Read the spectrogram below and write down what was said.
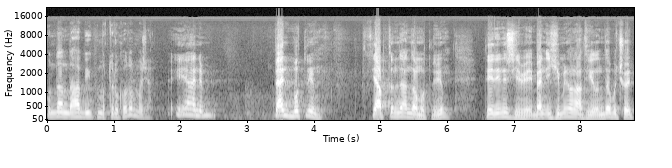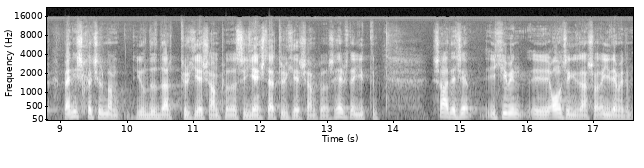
bundan daha büyük bir mutluluk olur mu hocam? Yani ben mutluyum. Yaptığımdan da mutluyum. Dediğiniz gibi ben 2016 yılında bu çocuk, ben hiç kaçırmam. Yıldızlar Türkiye Şampiyonası, Gençler Türkiye Şampiyonası hepsine gittim. Sadece 2018'den sonra gidemedim.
